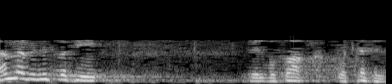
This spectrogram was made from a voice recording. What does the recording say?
أما بالنسبة للبصاق والتفل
